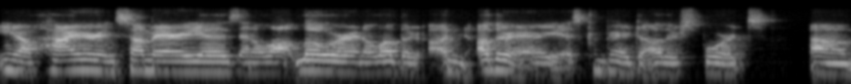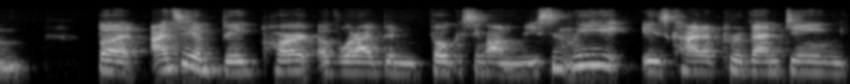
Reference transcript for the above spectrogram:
you know higher in some areas and a lot lower in other in other areas compared to other sports. Um, but i'd say a big part of what i've been focusing on recently is kind of preventing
